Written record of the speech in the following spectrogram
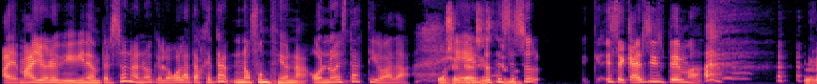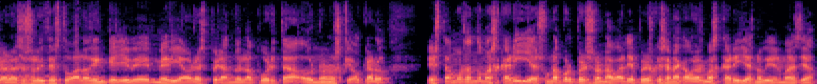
además, yo lo he vivido en persona, ¿no? Que luego la tarjeta no funciona o no está activada. Se Eh, entonces sistema. eso se cae el sistema. Pues claro, eso se lo dices tú a alguien que lleve media hora esperando en la puerta o no nos quedó. Claro, estamos dando mascarillas, una por persona, vale, pero es que se han acabado las mascarillas, no vienen más ya.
